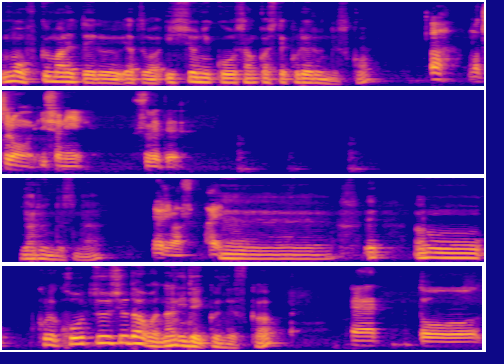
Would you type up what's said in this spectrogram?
も含まれているやつは一緒にこう参加してくれるんですか？あもちろん一緒に全て。やるんですね。やります。はい、えー。えあのーこれ交通手段は何で行くんですか？えーっと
